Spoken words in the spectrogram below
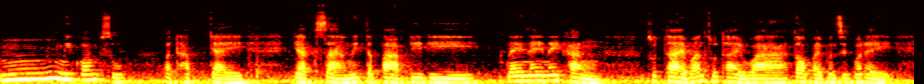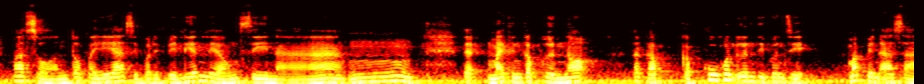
อืมมีความสุขประทับใจ อยากสร้างมิตรภาพดีๆ ในในในครั้งสุดท้ายวันสุดท้ายว่าต่อไปเพิ่นสิบ่ได้มาสอนต่อไปย่าๆสิบ่ได้ไปเรียนแล้วจังซี่นะอืมแต่หมายถึงกับเพิ่นเนาะถ้ากับกับครูคนอื่นที่เพิ่นสิมาเป็นอาสา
